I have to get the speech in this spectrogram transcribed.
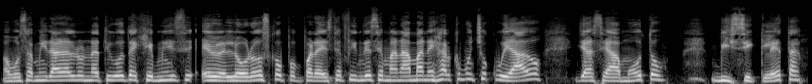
Vamos a mirar a los nativos de Géminis el horóscopo para este fin de semana, manejar con mucho cuidado, ya sea moto, bicicleta,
